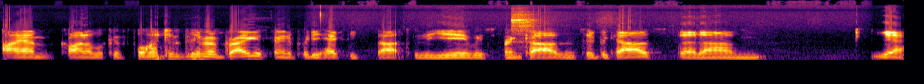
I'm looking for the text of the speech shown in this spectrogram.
I am kind of looking forward to a bit of a break. It's been a pretty hectic start to the year with sprint cars and supercars. But, um, yeah.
